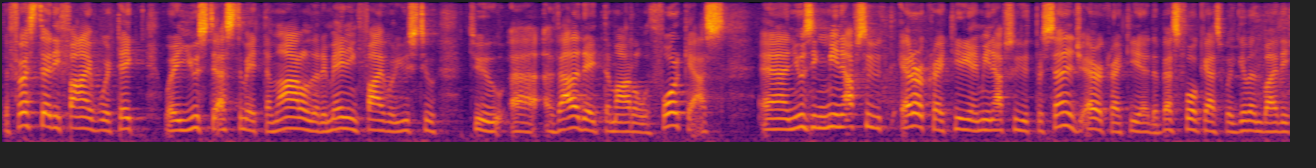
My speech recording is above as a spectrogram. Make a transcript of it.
The first 35 were, take, were used to estimate the model. The remaining five were used to, to validate the model with forecasts. And using mean absolute error criteria and mean absolute percentage error criteria, the best forecasts were given by the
